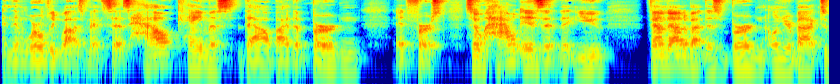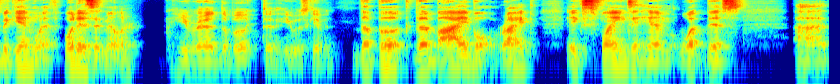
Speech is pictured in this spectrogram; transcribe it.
And then worldly wise man says, how camest thou by the burden at first? So how is it that you found out about this burden on your back to begin with? What is it, Miller? He read the book that he was given. The book, the Bible, right? Explained to him what this uh,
